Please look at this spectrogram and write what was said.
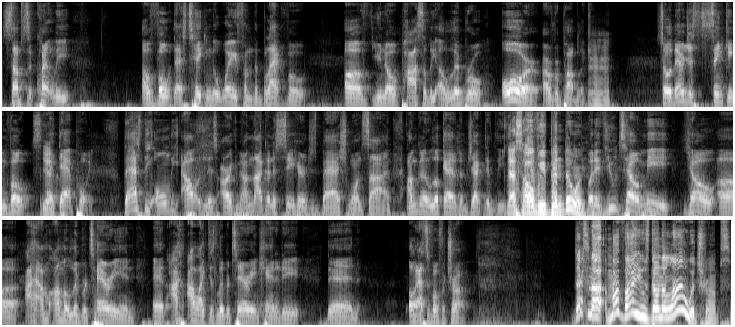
subsequently a vote that's taking away from the black vote of, you know, possibly a liberal or a Republican. Mm-hmm. So they're just sinking votes Yeah. at that point. That's the only out in this argument. I'm not going to sit here and just bash one side. I'm going to look at it objectively. That's all we've been doing. But if you tell me, yo, uh, I, I'm, I'm a libertarian and I, I like this libertarian candidate, then, oh, that's a vote for Trump. That's not my values. Don't align with Trump's,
